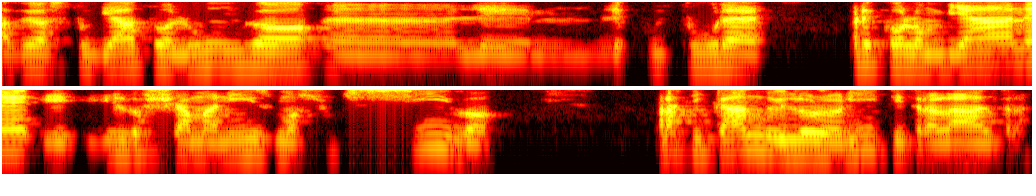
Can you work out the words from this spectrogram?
aveva studiato a lungo eh, le, le, culture precolombiane e, e, lo sciamanismo successivo, praticando i loro riti, tra l'altro.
